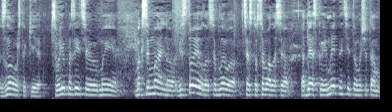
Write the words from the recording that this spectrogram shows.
знову ж таки, свою позицію ми максимально відстоювали, особливо це стосувалося Одеської митниці, тому що там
